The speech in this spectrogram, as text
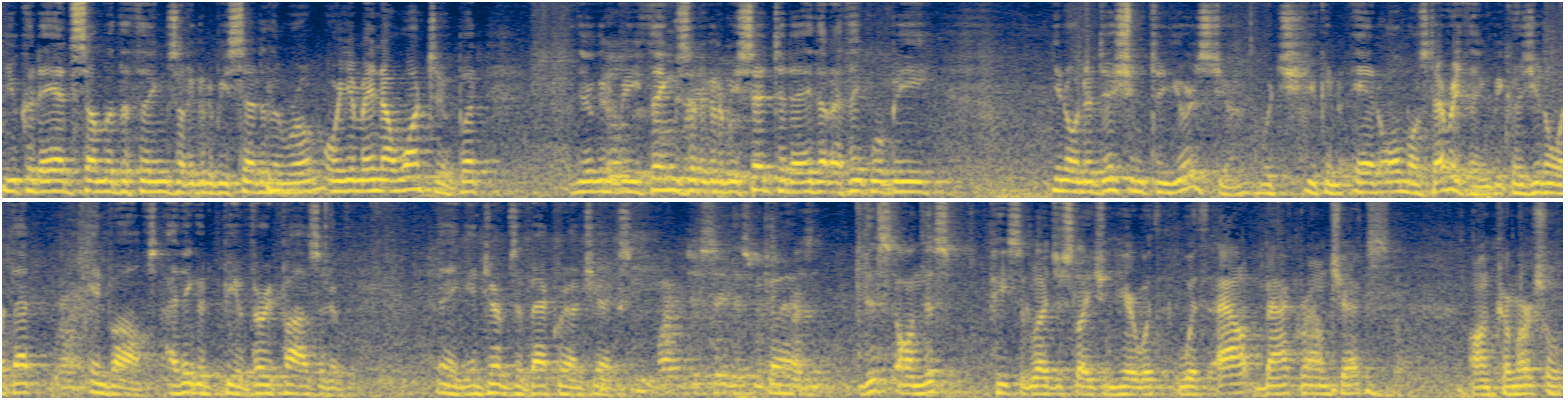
you could add some of the things that are going to be said in the room, or you may not want to, but there are going to be things that are going to be said today that I think will be, you know, in addition to yours, Jim, which you can add almost everything because you know what that involves. I think it would be a very positive thing in terms of background checks. If I could just say this, Mr. President. This, on this piece of legislation here, with, without background checks on commercial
